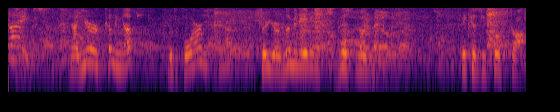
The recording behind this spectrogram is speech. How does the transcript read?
Nice. Now you're coming up with the forearm, so you're eliminating this movement because he's so strong.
